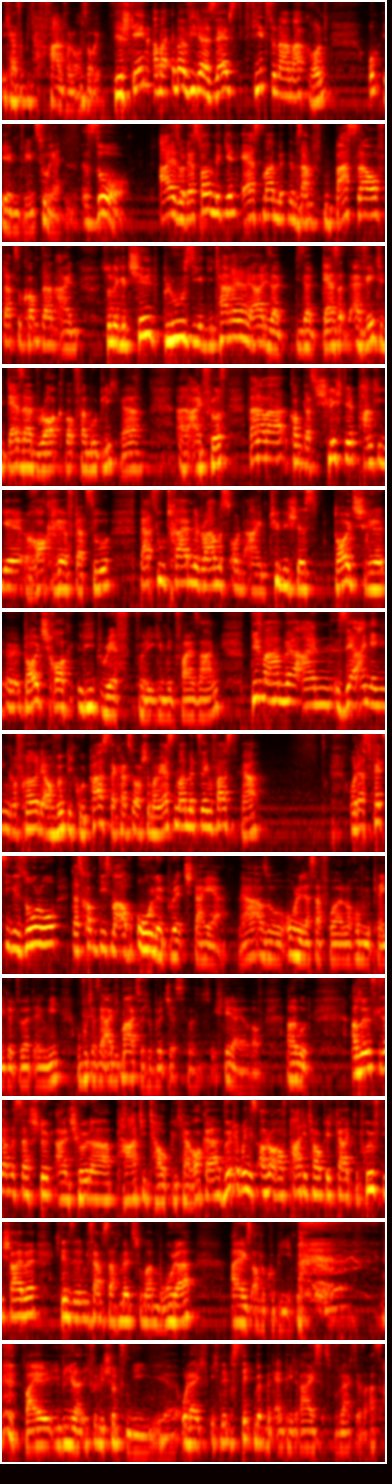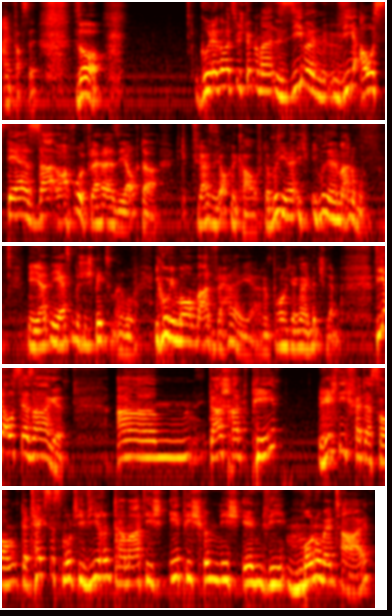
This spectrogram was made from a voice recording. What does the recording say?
ich habe den Faden verloren, sorry. Wir stehen aber immer wieder selbst viel zu nah am Abgrund, um irgendwen zu retten. So, also, der Song beginnt erstmal mit einem sanften Basslauf. Dazu kommt dann ein, so eine gechillt bluesige Gitarre, ja, dieser, dieser Desert, erwähnte Desert Rock vermutlich, ja, äh, Einfluss. Dann aber kommt das schlichte, punkige Rockriff dazu. Dazu treibende Drums und ein typisches Deutsch, äh, Deutschrock-Lead-Riff, würde ich in dem Fall sagen. Diesmal haben wir einen sehr eingängigen Refrain, der auch wirklich gut passt. Da kannst du auch schon beim ersten Mal mitsingen fast, ja. Und das fetzige Solo, das kommt diesmal auch ohne Bridge daher. Ja, also ohne, dass da vorher noch rumgeplänkelt wird irgendwie. Obwohl ich das ja eigentlich mag, solche Bridges. Ich stehe da ja drauf. Aber gut. Also insgesamt ist das Stück ein schöner, partytauglicher Rocker. Wird übrigens auch noch auf Partytauglichkeit geprüft, die Scheibe. Ich nehme sie nämlich Samstag mit zu meinem Bruder. Allerdings auch eine Kopie. Weil, wie gesagt, ich will die schützen, die. Oder ich, ich nehme Stick mit mit MP3s, das ist vielleicht das, das Einfachste. So. Gut, dann kommen wir zu Stück Nummer 7. Wie aus der Sa Obwohl, vielleicht hat er sie ja auch da. Vielleicht hat er sie auch gekauft. Da muss ich, ich, ich muss ihn mal anrufen. Nee, nee, er ist ein bisschen spät zum Anrufen. Ich rufe ihn morgen mal an, vielleicht hat er die ja. Dann brauche ich ja gar nicht mitschleppen. Wie aus der Sage. Ähm, da schreibt P. Richtig fetter Song. Der Text ist motivierend, dramatisch, episch, hymnisch, irgendwie monumental.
